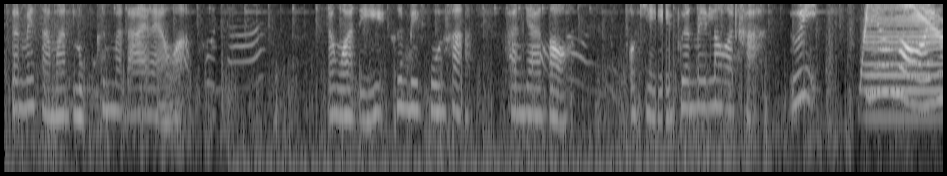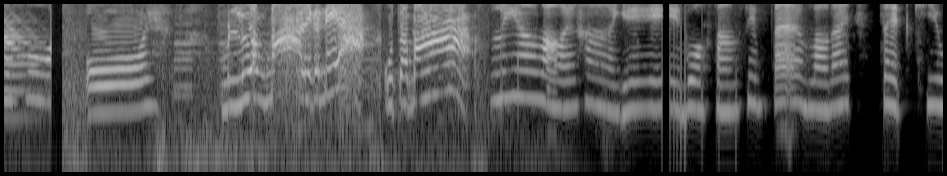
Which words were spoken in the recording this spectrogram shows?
เพื่อนไม่สามารถลุกขึ้นมาได้แล้วอะจังหวะนี้ขึ้นบิ๊กฟูดค่ะ พันยาต่อ โอเค เพื่อนไม่รอดค่ะเอ้ยเรียบร้อยทุกคนโอ้ยมันเรื่องบ้าอะไรกันเนี่ย กูจะบ้า เรีย900ค่ะ เย่บวก 30 แต้มเราได้ 7 คิว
